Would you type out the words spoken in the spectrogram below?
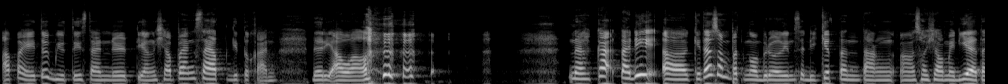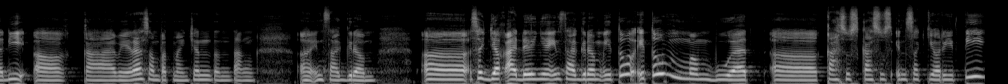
apa ya itu beauty standard yang siapa yang set gitu kan dari awal Nah, Kak, tadi uh, kita sempat ngobrolin sedikit tentang uh, sosial media. Tadi uh, Kak sempat mention tentang uh, Instagram. Uh, sejak adanya Instagram itu, itu membuat kasus-kasus uh, insecurity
